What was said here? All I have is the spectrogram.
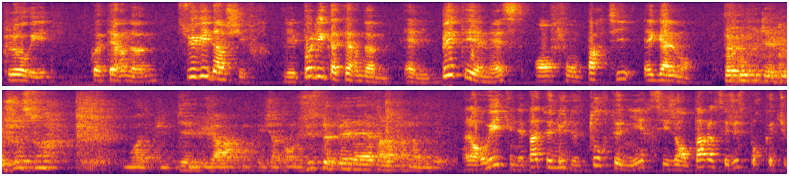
chloride, quaternum, suivi d'un chiffre. Les polyquaternum et les BTMS en font partie également. T'as compris quelque chose toi? Moi depuis le début j'ai rien compris, j'attends juste le PDF à la fin de la vidéo. Alors oui, tu n'es pas tenu de tout retenir, si j'en parle c'est juste pour que tu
